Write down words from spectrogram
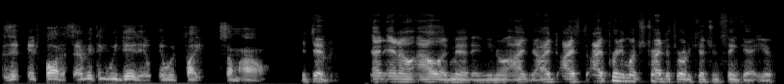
Because it, it fought us. Everything we did, it, it would fight somehow. It did, and and I'll, I'll admit, and you know, I, I I I pretty much tried to throw the kitchen sink at you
